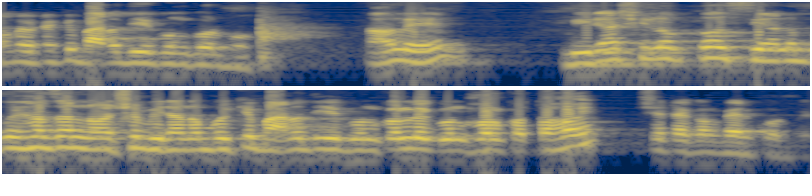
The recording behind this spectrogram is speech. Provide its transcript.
আমরা ওটাকে বারো দিয়ে গুণ করব। তাহলে বিরাশি লক্ষ ছিয়ানব্বই হাজার নয়শো বিরানব্বই কে বারো দিয়ে গুণ করলে গুণফল কত হয়, সেটা এখন বের করবে।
